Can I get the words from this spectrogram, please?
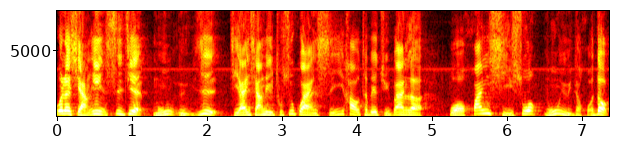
为了响应世界母语日，吉安乡立图书馆十一号特别举办了“我欢喜说母语”的活动，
